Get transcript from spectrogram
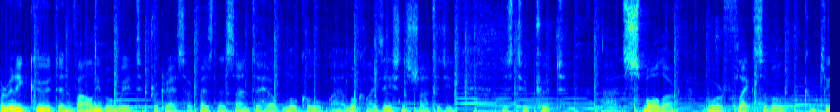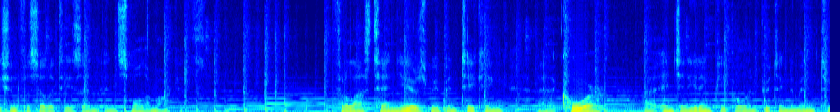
a really good and valuable way to progress our business and to help local uh, localization strategy is to put uh, smaller, more flexible completion facilities in, in smaller markets. For the last 10 years, we've been taking uh, core uh, engineering people and putting them into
